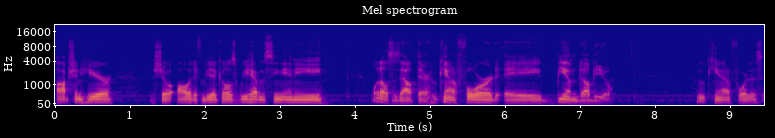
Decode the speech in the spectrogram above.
option here. Show all the different vehicles. We haven't seen any. What else is out there? Who can't afford a BMW? Who can't afford this?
